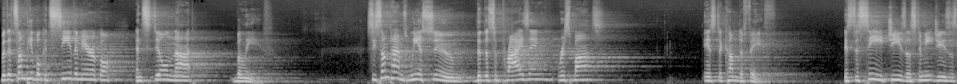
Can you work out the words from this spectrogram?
but that some people could see the miracle and still not believe. See, sometimes we assume that the surprising response is to come to faith is to see Jesus, to meet Jesus,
